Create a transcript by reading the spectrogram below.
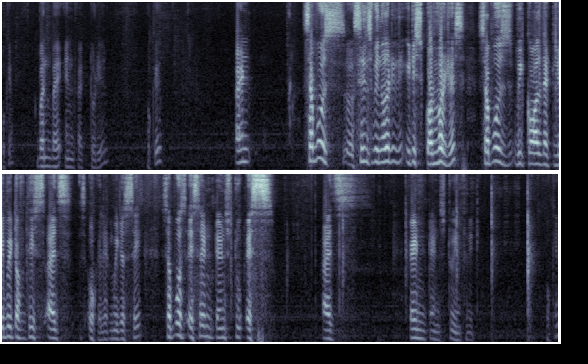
okay. 1 by n factorial okay and suppose uh, since we know that it, it is converges suppose we call that limit of this as okay let me just say suppose Sn tends to S as n tends to infinity okay?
